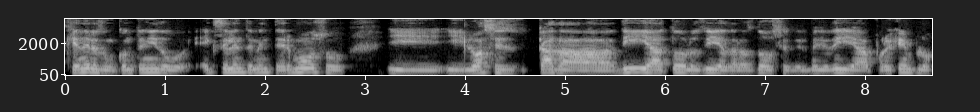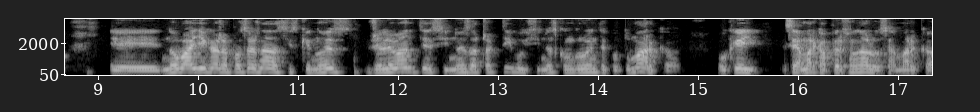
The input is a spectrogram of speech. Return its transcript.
generes un contenido excelentemente hermoso y, lo haces cada día, todos los días a las 12 del mediodía, por ejemplo, eh, no va a llegar a pasar nada si es que no es relevante, si no es atractivo y si no es congruente con tu marca, ¿ok? Sea marca personal o sea marca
